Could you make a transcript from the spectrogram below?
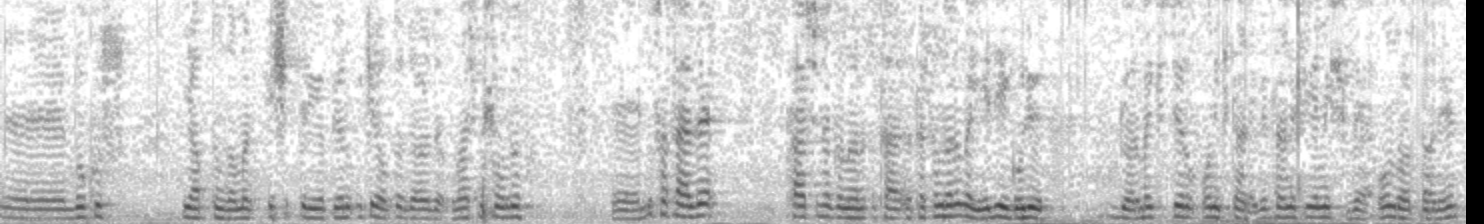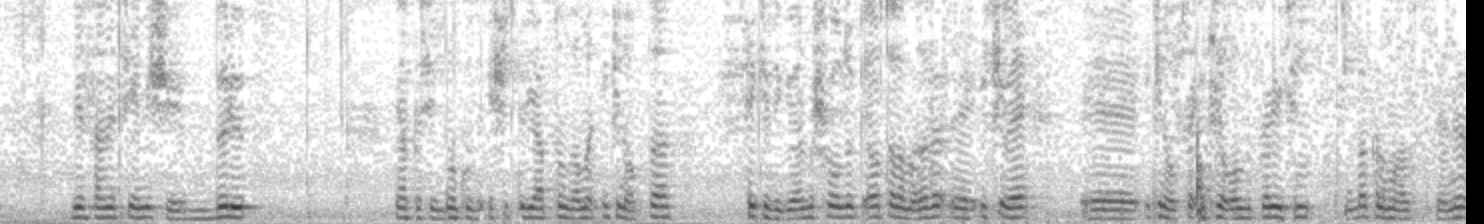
e, 9 yaptığım zaman eşittir yapıyorum. 2.4'e ulaşmış olduk. E, bu sefer de karşı takımların, ta- takımların da yediği golü görmek istiyorum. 12 tane bir tanesi yemiş ve 14 tane bir tanesi yemiş E, bölü yaklaşık 9 eşittir yaptığım zaman 2.8'i görmüş olduk. Ortalamaları e, 2 ve e, 2.2 oldukları için şimdi bakalım aldıklarına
